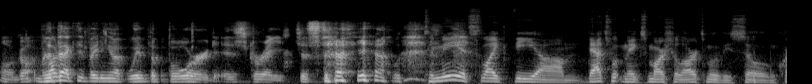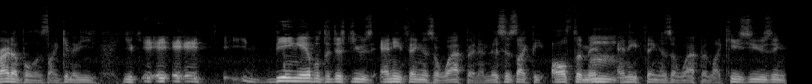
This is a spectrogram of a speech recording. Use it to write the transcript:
oh, god, on. the fact he's beating them up with the board is great. Just yeah, Well, to me, it's like the um, that's what makes martial arts movies so incredible. Is like you know you, you it, it, it being able to just use anything as a weapon, and this is like the ultimate Mm. anything as a weapon. Like he's using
